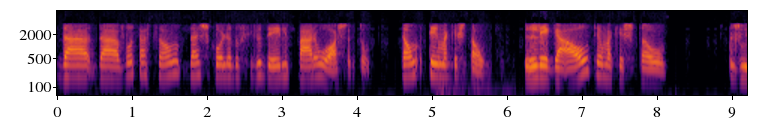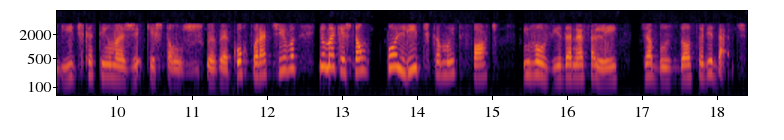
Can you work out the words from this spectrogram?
da, da votação da escolha do filho dele para Washington. Então, tem uma questão legal, tem uma questão jurídica, tem uma questão é, corporativa e uma questão política muito forte envolvida nessa lei de abuso da autoridade.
